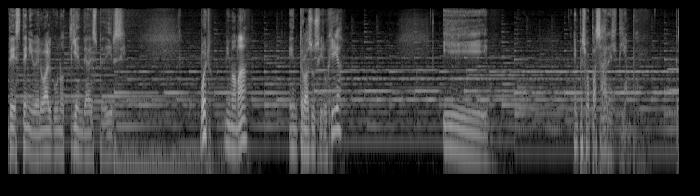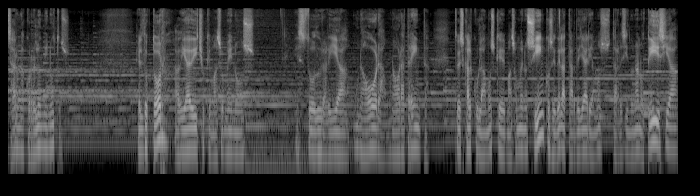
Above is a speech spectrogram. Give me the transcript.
de este nivel o alguno tiende a despedirse. Bueno, mi mamá entró a su cirugía y empezó a pasar el tiempo. Empezaron a correr los minutos. El doctor había dicho que más o menos esto duraría una hora, una hora treinta. Entonces calculamos que más o menos cinco o seis de la tarde ya haríamos estar recibiendo una noticia,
